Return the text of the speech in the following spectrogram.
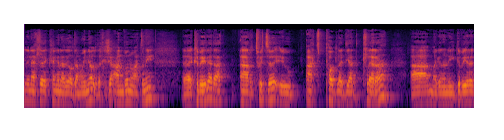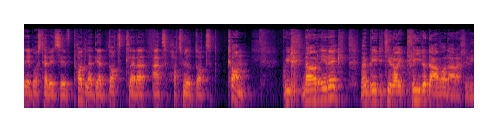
linellau cyngeneddiol damweiniol, ydych chi eisiau anfon nhw ato ni, uh, cyfeiriad at, ar Twitter yw at podlediad clera, a mae gennym ni gyfeiriad e-bost hefyd sef podlediad.clera at hotmail.com. Gwych. Nawr, Eirig, mae'n bryd i ti roi pryd o dafod arall i fi.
